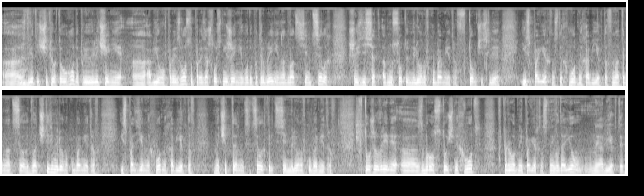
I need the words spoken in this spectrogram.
А, с 2004 года при увеличении а, объемов производства произошло снижение водопотребления на 27,61 миллионов кубометров, в том числе из поверхностных водных объектов на 13,24 миллиона кубометров, из подземных водных объектов на 14,37 миллионов кубометров. В то же время а, сброс сточных вод в природные поверхностные водоемные объекты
